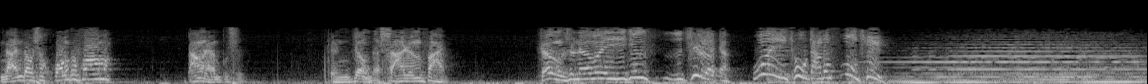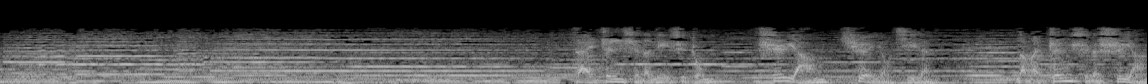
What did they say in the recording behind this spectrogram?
难道是黄德发吗？当然不是，真正的杀人犯正是那位已经死去了的魏处长的父亲。真实的历史中，施阳确有其人。那么，真实的施阳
